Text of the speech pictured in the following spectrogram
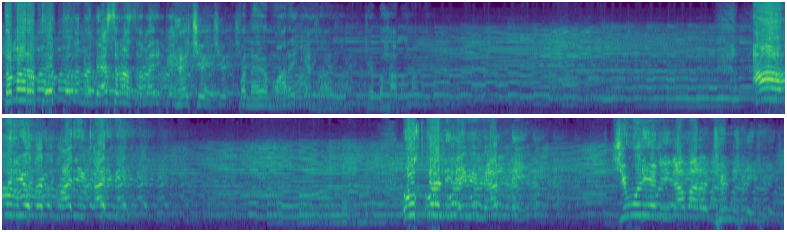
તમારા પોતપોતાના બેસણા તમારી પાસે છે, પણ હવે મારે ક્યાં જવું? કે બાપ. આ અમર્યો તક મારી કારવી. ઉગતાની દેવી મેલની જીવણીની નામારા જીવની દેવી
